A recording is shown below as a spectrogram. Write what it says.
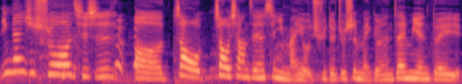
应该是说，其实呃，照照相这件事情蛮有趣的，就是每个人在面对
